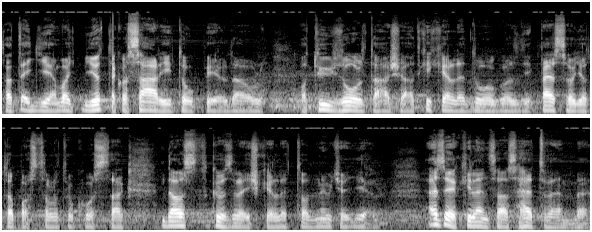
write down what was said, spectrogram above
Tehát egy ilyen, vagy jöttek a szárítók például, a tűz oltását ki kellett dolgozni, persze, hogy a tapasztalatok hozták, de azt közre is kellett adni, úgyhogy ilyen. 1970-ben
